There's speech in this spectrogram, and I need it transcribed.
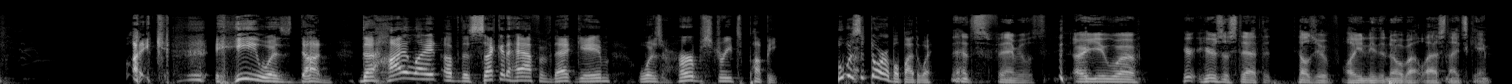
like he was done. The highlight of the second half of that game was Herbstreit's puppy, who was adorable, by the way. That's fabulous. Are you? Uh, here, here's a stat that tells you all you need to know about last night's game,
